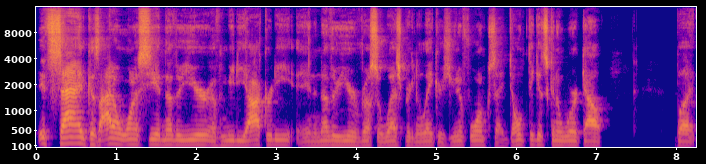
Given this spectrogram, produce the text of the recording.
it's sad because I don't want to see another year of mediocrity and another year of Russell Westbrook in the Lakers uniform because I don't think it's going to work out. But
